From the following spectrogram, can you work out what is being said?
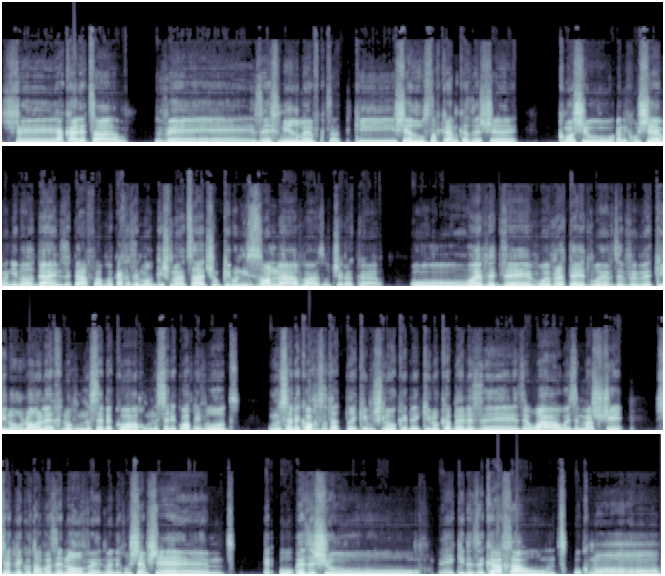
שהקהל יצא עליו. וזה החמיר לב קצת, כי שרי הוא שחקן כזה שכמו שהוא, אני חושב, אני לא יודע אם זה ככה, אבל ככה זה מרגיש מהצד, שהוא כאילו ניזון מהאהבה הזאת של הקהל. הוא, הוא אוהב את זה, והוא אוהב לתת, והוא אוהב את זה, וכאילו הוא לא הולך לו, הוא מנסה בכוח, הוא מנסה לכוח לברוץ, הוא מנסה בכוח לעשות את הטריקים שלו כדי כאילו לקבל איזה, איזה וואו, איזה משהו ש, שידליק אותו, אבל זה לא עובד, ואני חושב ש... הוא איזשהו, אני אגיד את זה ככה, הוא, הוא כמו,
